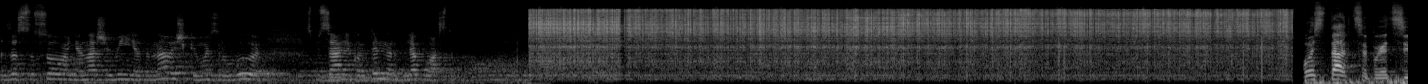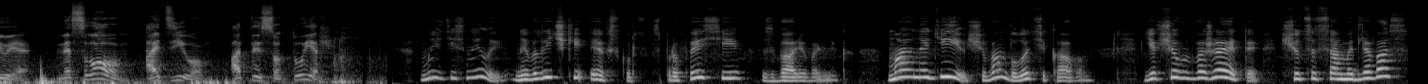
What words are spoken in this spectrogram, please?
та застосовування наших вміння та навички, ми зробили спеціальний контейнер для пластику. Ось так це працює. Не словом, а ділом. А ти сортуєш? Ми здійснили невеличкий екскурс з професії зварювальник. Маю надію, що вам було цікаво. Якщо ви вважаєте, що це саме для вас,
